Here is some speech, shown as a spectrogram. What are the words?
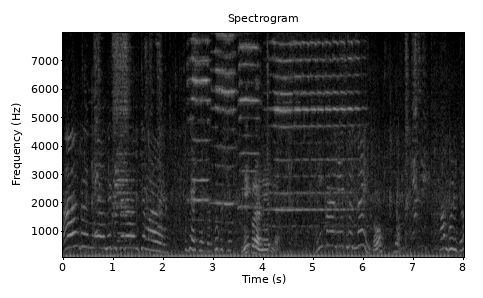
આ આંગળીને લેટી કરાવવાનું કેમ આવે? પૂછાય છે તો ખબર છે? નીકળે ને એટલે. નીકળે એટલે નહીં. તો? જો સાંભળી જો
